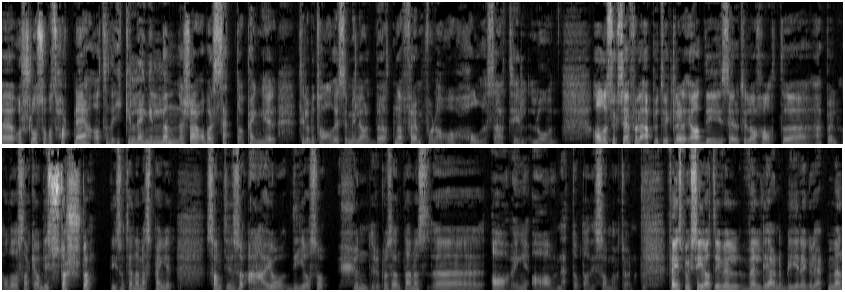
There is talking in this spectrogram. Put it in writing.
eh, og slå såpass hardt ned at det ikke lenger lønner seg å bare sette av penger til å betale disse milliardbøtene, fremfor da å holde seg til loven. Alle suksessfulle app-utviklere ja, de ser ut til å hate Apple, og da snakker jeg om de største de som tjener mest penger. Samtidig så er jo de også 100% nærmest eh, avhengig av nettopp da de samme aktørene. Facebook sier at de vil veldig gjerne bli regulert, men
